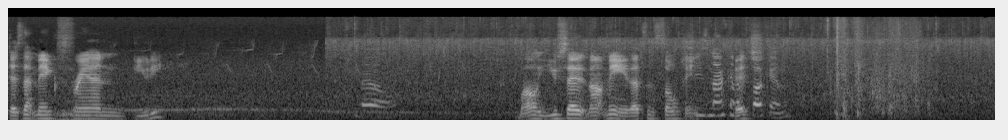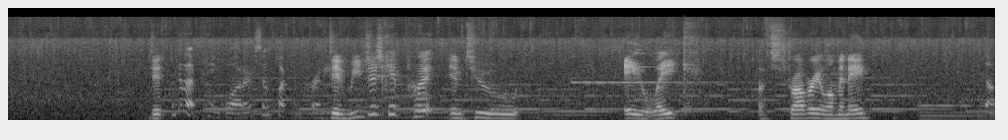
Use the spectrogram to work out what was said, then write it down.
Does that make Fran beauty? No. Well, you said it, not me. That's insulting. She's not gonna bitch. fuck him. Did Look at that pink water. So fucking pretty. did we just get put into a lake of strawberry lemonade? No.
